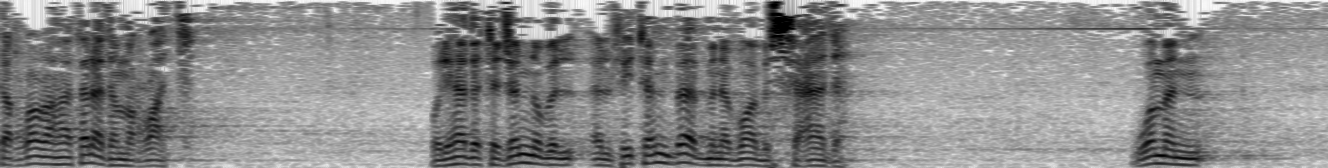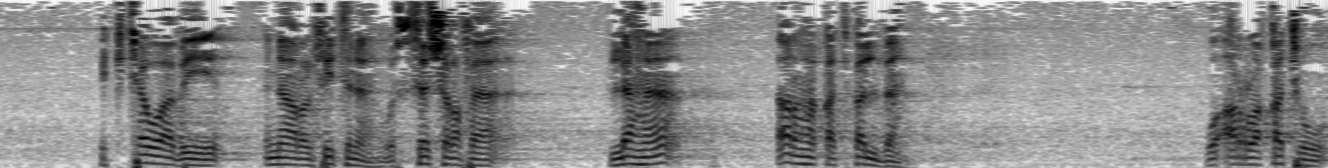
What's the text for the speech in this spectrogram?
كررها ثلاث مرات. ولهذا تجنب الفتن باب من أبواب السعادة. ومن اكتوى بنار الفتنة واستشرف لها أرهقت قلبه وأرقته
